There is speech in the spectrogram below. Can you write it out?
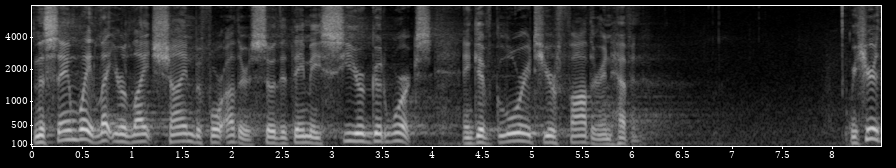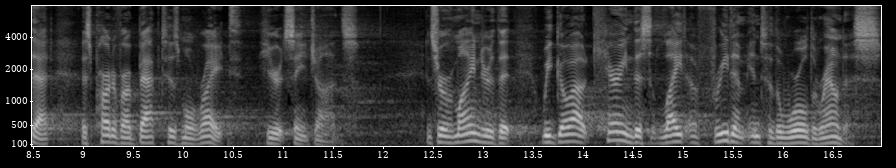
In the same way, let your light shine before others, so that they may see your good works and give glory to your Father in heaven. We hear that as part of our baptismal rite here at St. John's. It's a reminder that we go out carrying this light of freedom into the world around us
